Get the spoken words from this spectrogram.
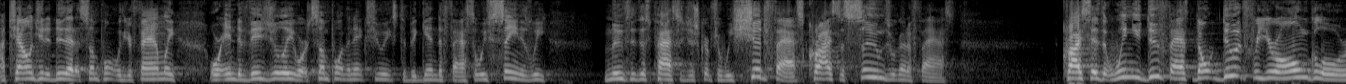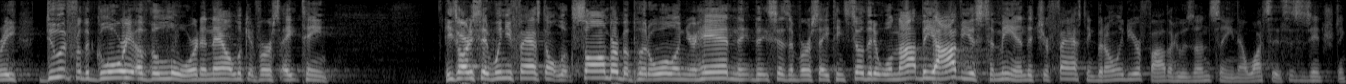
I challenge you to do that at some point with your family or individually or at some point in the next few weeks to begin to fast. So we've seen as we move through this passage of Scripture, we should fast. Christ assumes we're going to fast. Christ says that when you do fast, don't do it for your own glory, do it for the glory of the Lord. And now look at verse 18. He's already said, when you fast, don't look somber, but put oil on your head. And he says in verse 18, so that it will not be obvious to men that you're fasting, but only to your Father who is unseen. Now, watch this. This is interesting.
